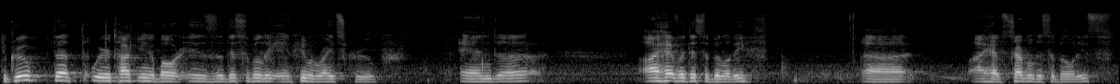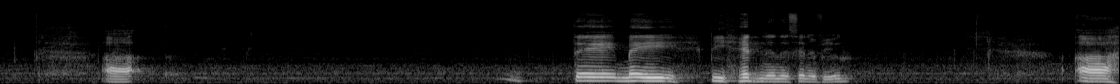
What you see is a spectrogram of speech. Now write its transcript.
the group that we were talking about is the Disability and Human Rights Group. And uh, I have a disability. Uh, I have several disabilities. Uh, they may be hidden in this interview. Uh,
